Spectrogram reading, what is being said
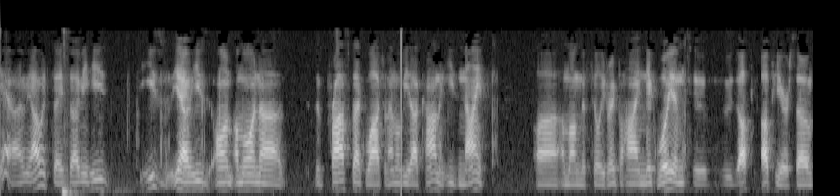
Yeah, I mean, I would say so. I mean, he's he's yeah he's on. I'm on uh, the prospect watch on MLB.com, and he's ninth uh, among the Phillies, right behind Nick Williams, who who's up up here. So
